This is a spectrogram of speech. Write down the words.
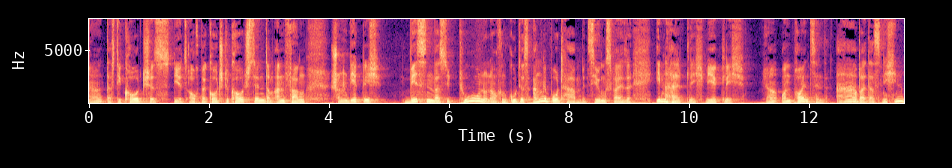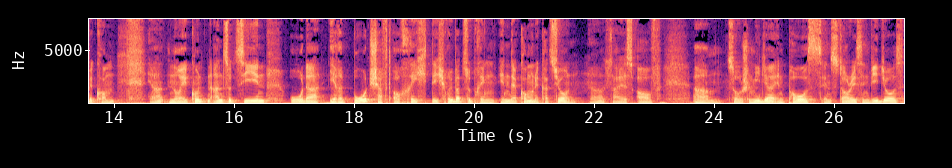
ja, dass die Coaches, die jetzt auch bei Coach to Coach sind, am Anfang schon wirklich wissen, was sie tun und auch ein gutes Angebot haben, beziehungsweise inhaltlich wirklich ja, on point sind, aber das nicht hinbekommen, ja, neue Kunden anzuziehen oder ihre Botschaft auch richtig rüberzubringen in der Kommunikation, ja, sei es auf ähm, Social Media, in Posts, in Stories, in Videos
